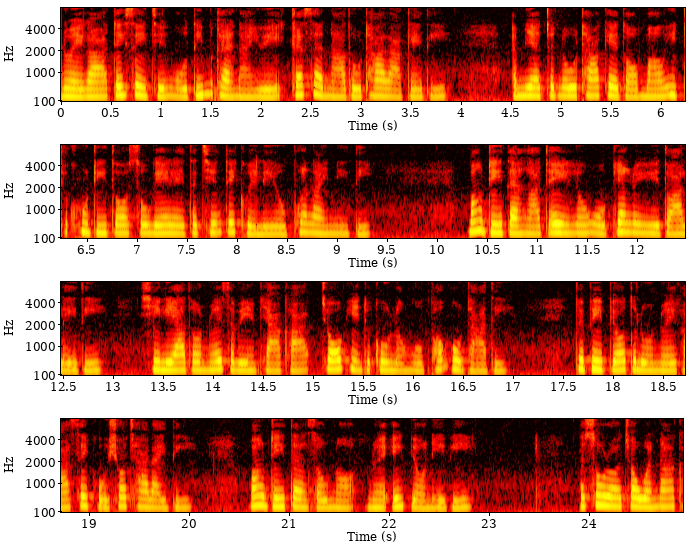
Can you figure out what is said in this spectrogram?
နှွေကတိတ်ဆိတ်ခြင်းကိုတီးမခံနိုင်၍ကက်ဆက်နာသို့ထလာခဲ့သည်။အမျက်တနိုးထားခဲ့သောမောင်၏တခုတည်းသောဆိုခဲ့တဲ့တချင်းတိတ်ခွေလေးကိုဖွင့်လိုက်နေသည်မောင်တီးတန်ကတအိမ်လုံးကိုပြန့်လွင့်၍သွားလေသည်ရှည်လျားသောနှွဲစပင်ဖျားကကြောပြင်တစ်ခုလုံးကိုဖုံးအုပ်ထားသည်ဖေဖေပြောသလိုနှွဲကစိတ်ကိုလျှော့ချလိုက်သည်မောင်တီးတန်ဆုံးတော့နှွဲအိပ်ပျော်နေပြီအဆိုတော်ကျော်ဝနာက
